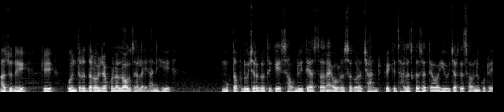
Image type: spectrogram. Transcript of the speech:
अजूनही की कोणतरी दरवाजा खोला लॉक झाला आहे आणि ही मुक्ता पण विचार करते की सावनी इथे असताना एवढं सगळं छानपैकी झालंच कसं? तेव्हा ही विचारते सावनी कुठे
